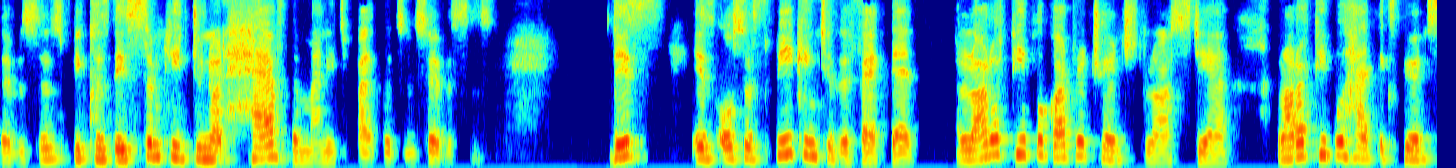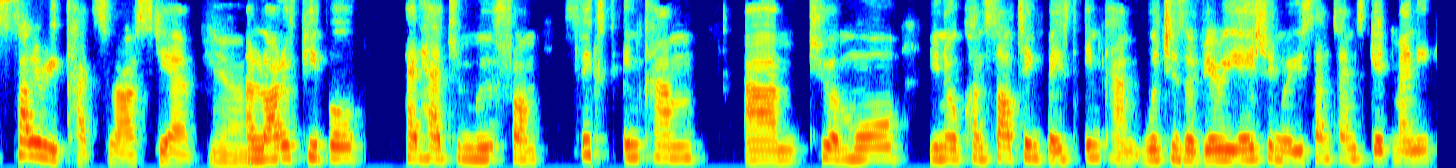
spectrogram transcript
and services because they simply do not have the money to buy goods and services. This is also speaking to the fact that a lot of people got retrenched last year. A lot of people had experienced salary cuts last year. Yeah. A lot of people had had to move from fixed income um, to a more, you know, consulting based income, which is a variation where you sometimes get money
